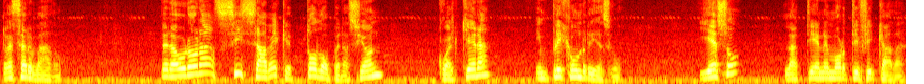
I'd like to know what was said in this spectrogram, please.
reservado. Pero Aurora sí sabe que toda operación, cualquiera, implica un riesgo. Y eso la tiene mortificada.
